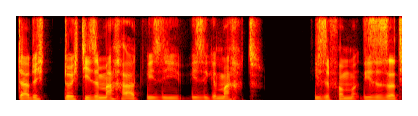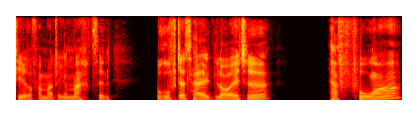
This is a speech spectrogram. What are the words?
dadurch, durch diese Machart, wie sie, wie sie gemacht, diese, Forma diese Satireformate gemacht sind, ruft das halt Leute hervor,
